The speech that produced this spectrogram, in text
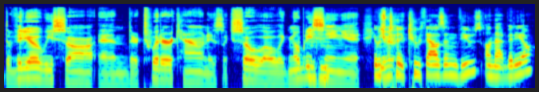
the video we saw and their twitter account is like so low like nobody's Mhm. seeing it It was even t- two thousand views on that video.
